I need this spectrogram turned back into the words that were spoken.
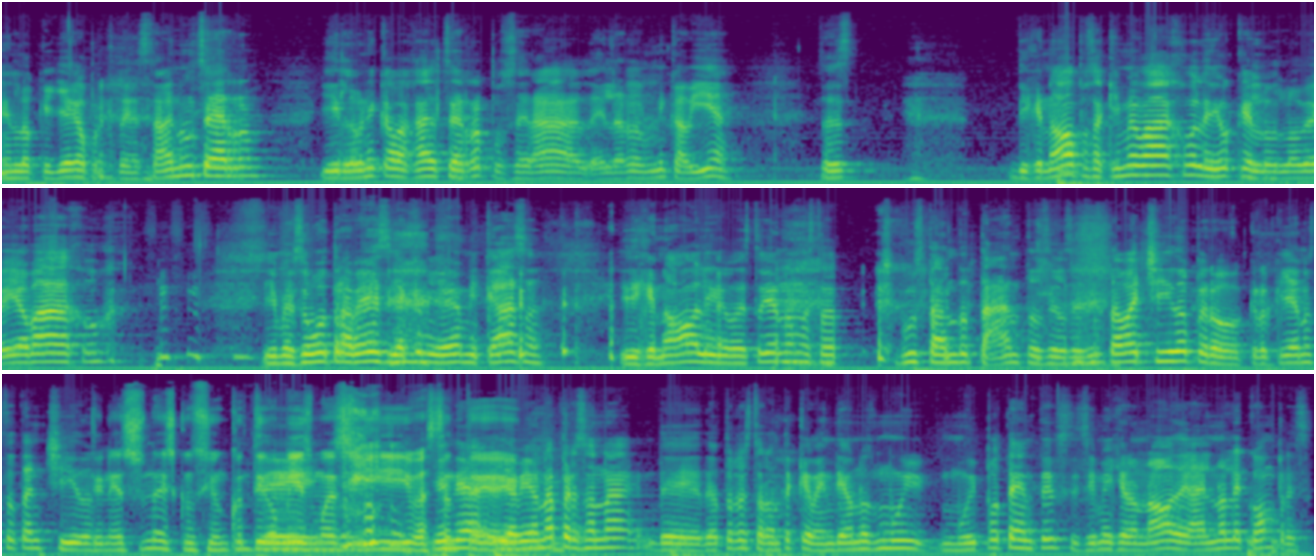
en lo que llega, porque estaba en un cerro y la única bajada del cerro pues era, era la única vía. Entonces dije, no, pues aquí me bajo, le digo que lo, lo veo ahí abajo. y me subo otra vez, ya que me llegue a mi casa. Y dije, no, le digo, esto ya no me está gustando tanto. O sea, o sea, sí estaba chido, pero creo que ya no está tan chido. Tenías una discusión contigo Sí. mismo así Y, bastante... día- y había una persona de, de otro restaurante que vendía unos muy, muy potentes. Y sí me dijeron, no, de a él no le compres.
